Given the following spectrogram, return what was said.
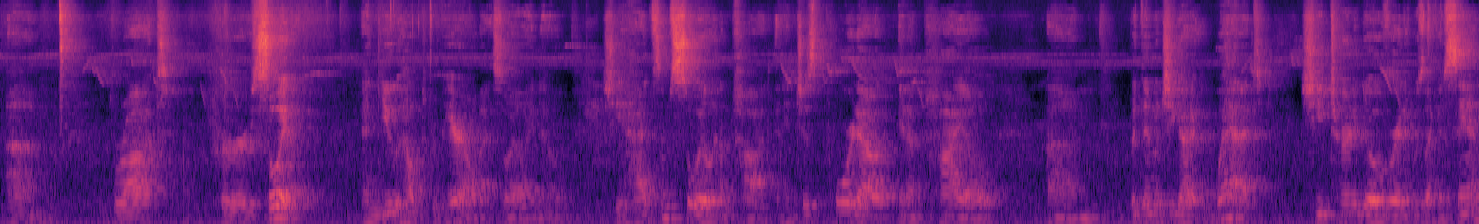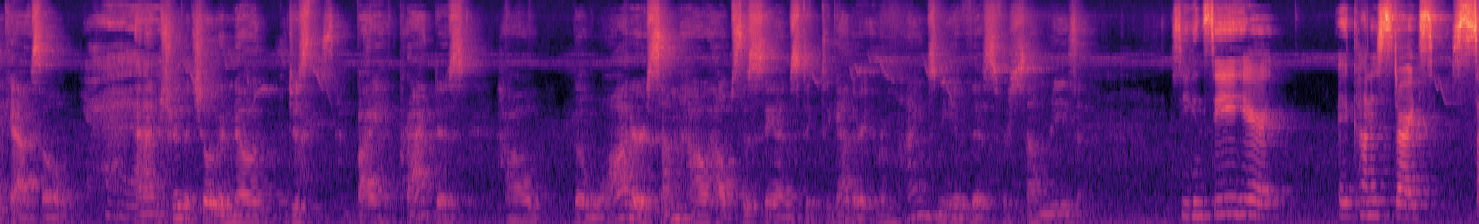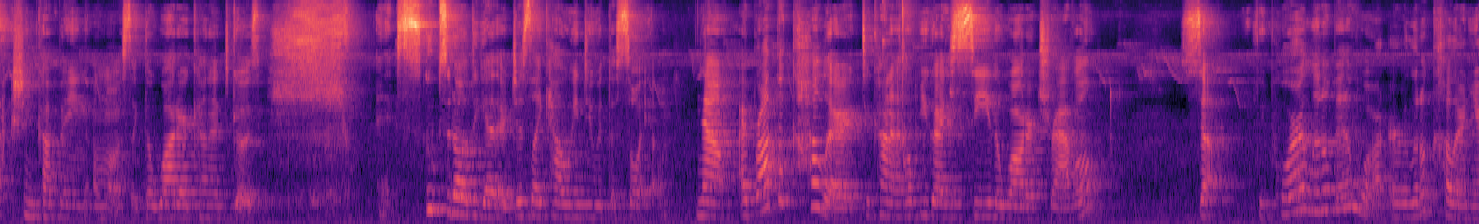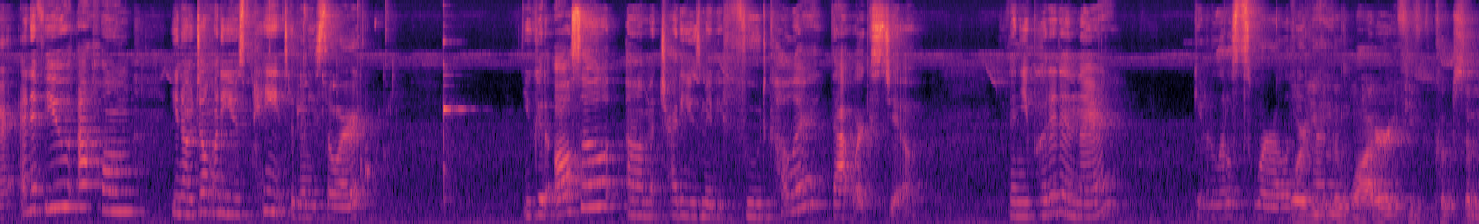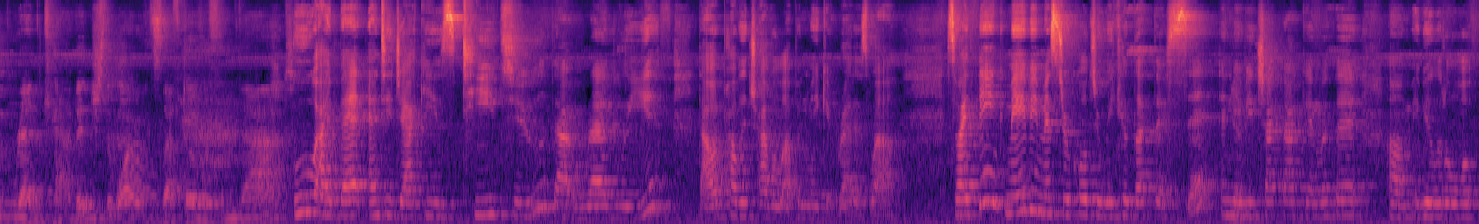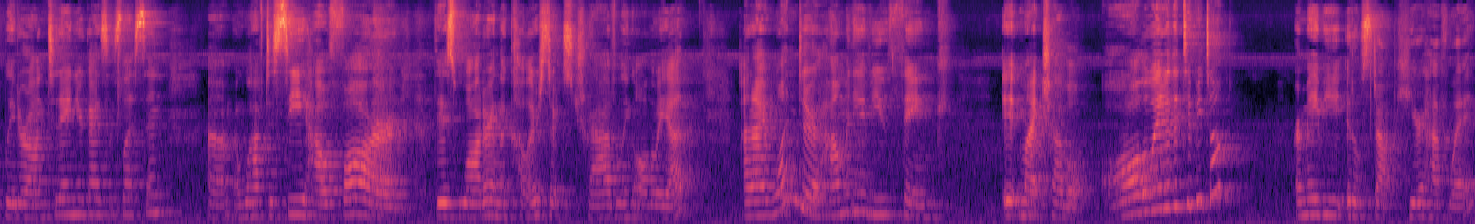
um, brought her soil, and you helped prepare all that soil. I know she had some soil in a pot, and it just poured out in a pile. Um, but then when she got it wet, she turned it over, and it was like a sandcastle. And I'm sure the children know just by practice how the water somehow helps the sand stick together. It reminds me of this for some reason. So you can see here, it kind of starts suction cupping almost, like the water kind of goes and it scoops it all together, just like how we do with the soil. Now, I brought the color to kind of help you guys see the water travel. So, if we pour a little bit of water, or a little color in here, and if you at home, you know, don't want to use paint of any sort, you could also um, try to use maybe food color. That works too. Then you put it in there, give it a little swirl. Or even like. the water, if you've cooked some red cabbage, the water that's left over from that. Ooh, I bet Auntie Jackie's tea too, that red leaf, that would probably travel up and make it red as well. So I think maybe Mr. Coulter, we could let this sit and maybe check back in with it, um, maybe a little later on today in your guys' lesson. Um, and we'll have to see how far this water and the color starts traveling all the way up. And I wonder how many of you think it might travel all the way to the tippy top? Or maybe it'll stop here halfway?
